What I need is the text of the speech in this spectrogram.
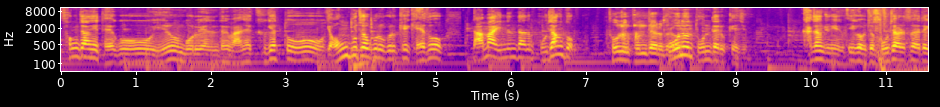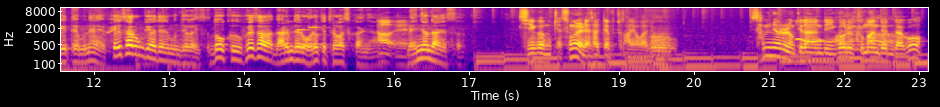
성장이 되고 이름은 모르겠는데 만약 그게 또 영구적으로 그렇게 계속 남아 있는다는 보장도 없고 돈은 돈대로 들어. 돈은 돈대로 깨지고 가장 중요한 거, 이거 저 모자를 써야 되기 때문에 회사를 옮겨야 되는 문제가 있어. 너 그 회사 나름대로 어렵게 들어갔을 거 아니야. 아, 예. 몇 년 다녔어? 지금 제가 24살 때부터 다녀가지고 어. 3년을 넘게 다녔는데 이거를 아니, 그만둔다고?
